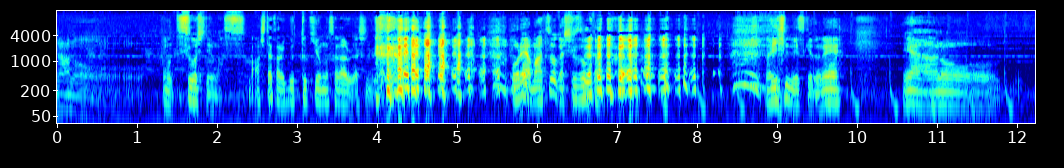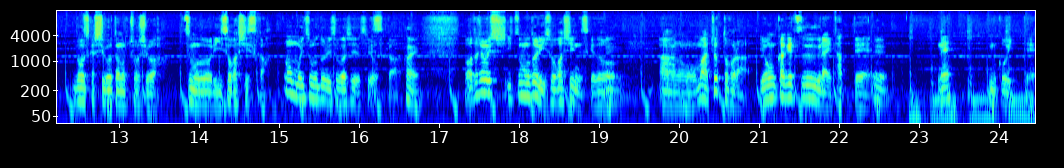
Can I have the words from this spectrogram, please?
あのー思って過ごしています。まあ、明日からぐっと気温が下がるらしいんで。俺は松岡修造か まあいいんですけどね。いやあのーどうですか仕事の調子は？いつも通り忙しいですか？あもういつも通り忙しいですよ。はい。私もいつも通り忙しいんですけど、えあのーまあちょっとほら4ヶ月ぐらい経ってえ。ね向こう行って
